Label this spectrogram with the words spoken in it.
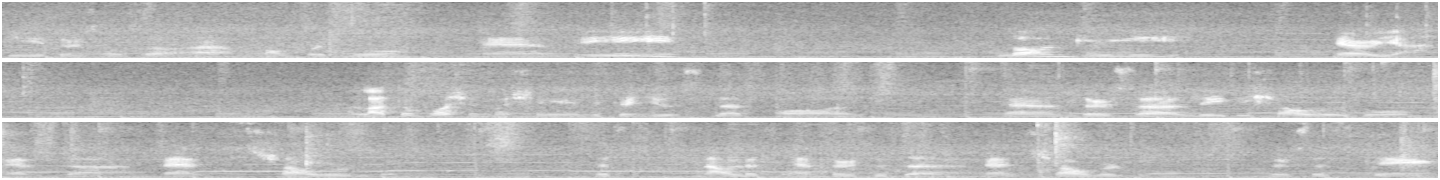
see there's also a comfort room and a laundry area. A lot of washing machine, you can use that all and there's a lady shower room and the men's shower room. Let's now let's enter to the men's shower room. There's a sink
